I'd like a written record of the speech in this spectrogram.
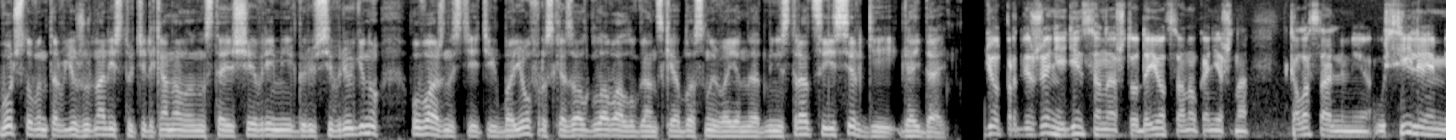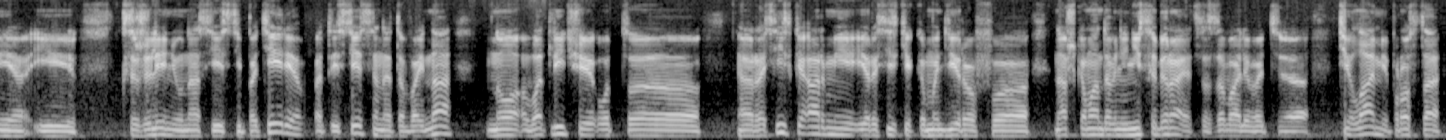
Вот что в интервью журналисту телеканала «Настоящее время» Игорю Севрюгину о важности этих боев рассказал глава Луганской областной военной администрации Сергей Гайдай идет продвижение. Единственное, что дается оно, конечно, колоссальными усилиями. И, к сожалению, у нас есть и потери. Это, естественно, это война. Но в отличие от э, российской армии и российских командиров, э, наше командование не собирается заваливать э, телами просто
